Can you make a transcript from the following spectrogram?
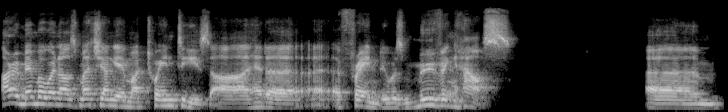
I remember when I was much younger, in my 20s, I had a, a friend who was moving house. Um,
